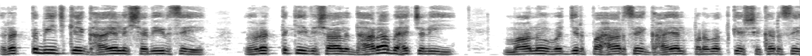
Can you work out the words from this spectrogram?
रक्त बीज के घायल शरीर से रक्त की विशाल धारा बह चली। मानो वज्र पहाड़ से घायल पर्वत के शिखर से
